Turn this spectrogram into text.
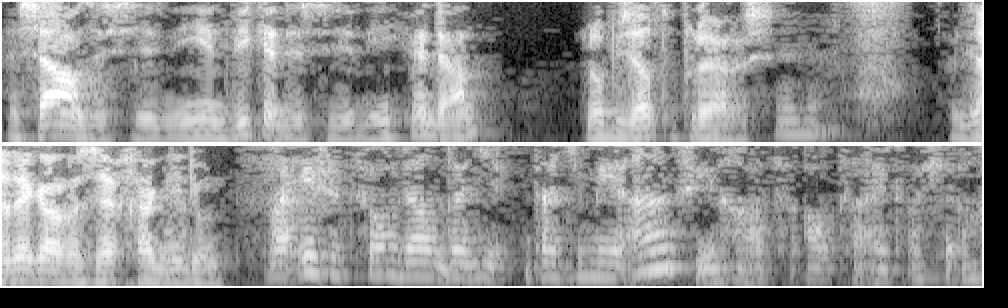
En s'avonds is hij niet, in het weekend is hij niet. En dan loop je zelf de pleuris. Mm -hmm. En dat heb ik al gezegd, ga ik niet doen. Maar is het zo dan dat je, dat je meer aanzien had altijd als je, een,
